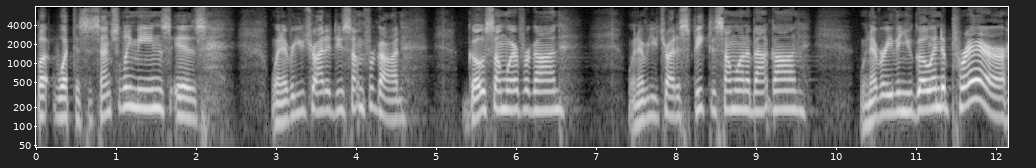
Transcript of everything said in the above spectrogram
But what this essentially means is whenever you try to do something for God, go somewhere for God, whenever you try to speak to someone about God, whenever even you go into prayer,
